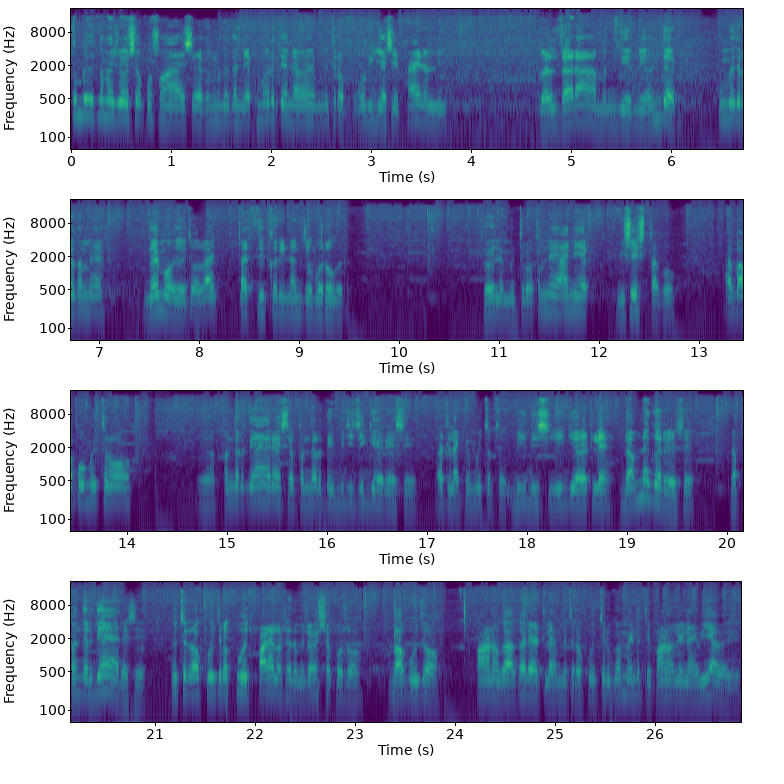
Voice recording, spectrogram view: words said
તો તમે જોઈ શકો છો, આ છે એક હનુમાન એક મૂર્તિ અને મિત્રો પહોંચી ગયા છે ફાઇનલી ગળધારા મંદિરની અંદર. તો મિત્રો તમે ગમ્યો હોય તો લાઈક તાત્કાલિક કરી નાખજો બરોબર. જોઈ લે મિત્રો, તમને આની એક વિશેષતા કહું. આ બાપુ મિત્રો પંદર ત્યાં રહેશે પંદરથી બીજી જગ્યાએ રહેશે. એટલે કે મિત્રો બીજી દિવસે જગ્યા એટલે દામનગર રહેશે. અને પંદર ત્યાં રહેશે. મિત્રો કૂતરો ખૂબ જ પાળેલો છે, તમે જોઈ શકો છો. બાપુ જો પાણો ગા કરે એટલે મિત્રો કૂતરું ગમે નથી, પાણો લઈને આવી આવે છે.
